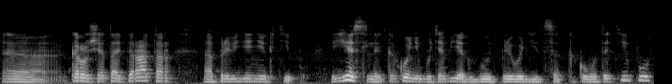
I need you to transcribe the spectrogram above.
э, короче, это оператор э, приведения к типу. Если какой-нибудь объект будет приводиться к какому-то типу,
